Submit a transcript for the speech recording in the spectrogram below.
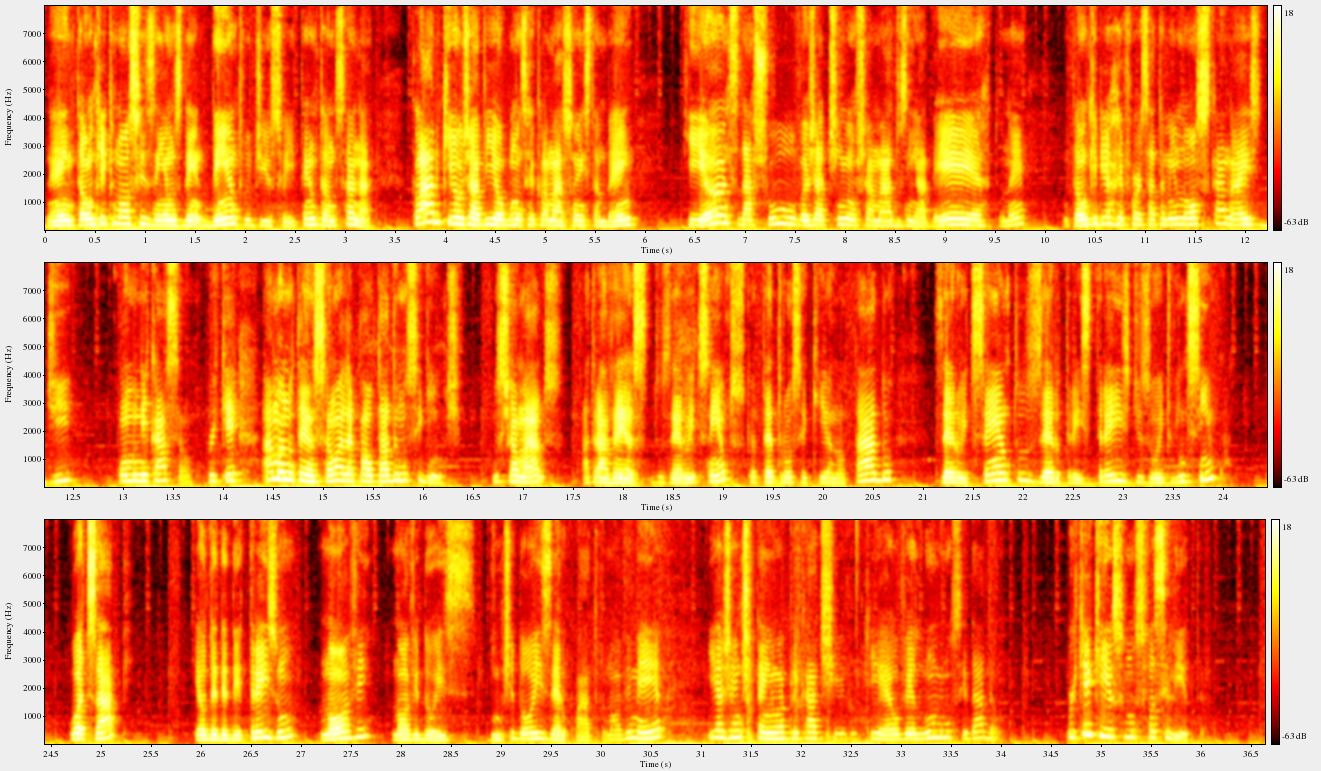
Né? Então, o que, que nós fizemos de- dentro disso aí, tentando sanar? Claro que eu já vi algumas reclamações também, que antes da chuva já tinham chamados em aberto, né? Então, eu queria reforçar também nossos canais de comunicação, porque a manutenção ela é pautada no seguinte: os chamados através do 0800, que eu até trouxe aqui anotado, 0800 033 1825, WhatsApp, que é o DDD 31 99222 0496, e a gente tem um aplicativo que é o Velúmino Cidadão. Por que, que isso nos facilita?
